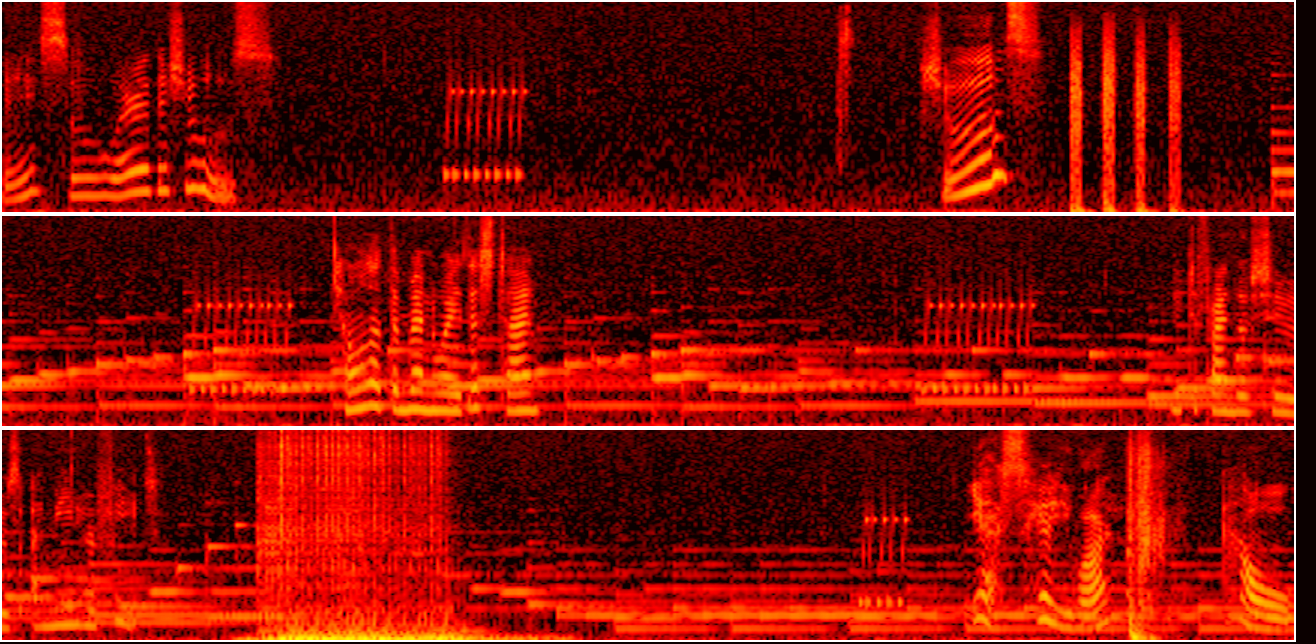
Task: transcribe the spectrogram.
Okay, so where are the shoes? Shoes? I won't let them run away this time. Need to find those shoes. I mean her feet. Yes, here you are. Ow.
